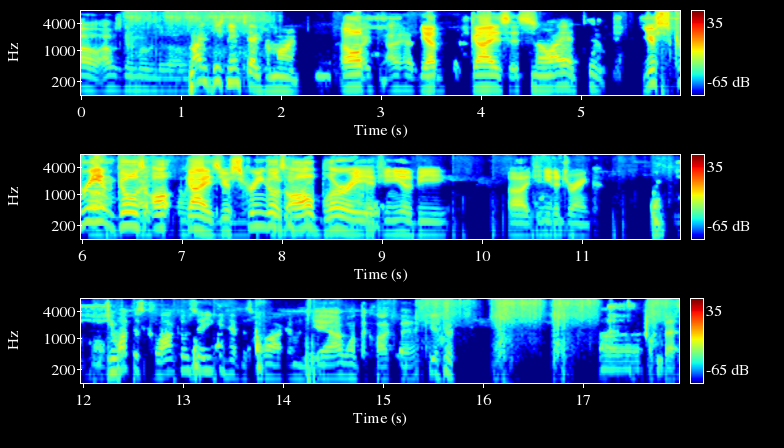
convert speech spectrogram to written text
Oh, I was gonna move into the other. Mine, these name tags are mine. Oh, I, I had. yep. guys, it's No, I had two. your screen Oh, goes all guys, your screen goes all blurry if you need to be uh if you need a drink. Do you want this clock, Jose? You can have this clock. I don't know. Yeah, I want the clock back. Uh, Fuck that.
